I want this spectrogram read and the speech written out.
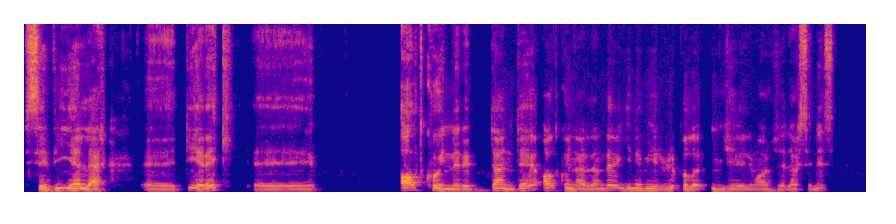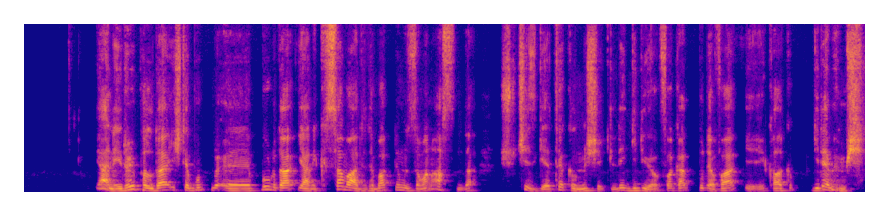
seviyeler e, diyerek e, altcoin'lerden de altcoin'lerden de yine bir Ripple'ı inceleyelim arzu ederseniz. Yani Ripple'da işte bu e, burada yani kısa vadede baktığımız zaman aslında şu çizgiye takılmış şekilde gidiyor. Fakat bu defa e, kalkıp gidememiş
